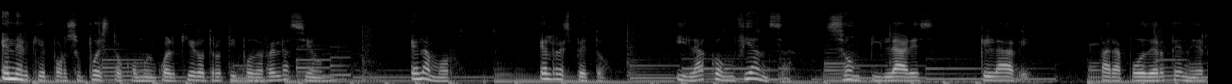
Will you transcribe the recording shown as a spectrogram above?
en el que, por supuesto, como en cualquier otro tipo de relación, el amor, el respeto y la confianza son pilares clave para poder tener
